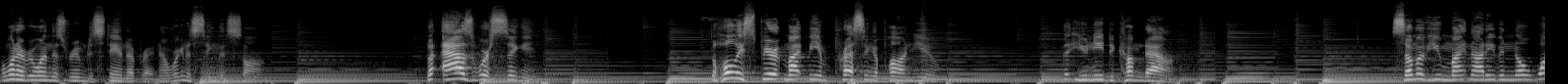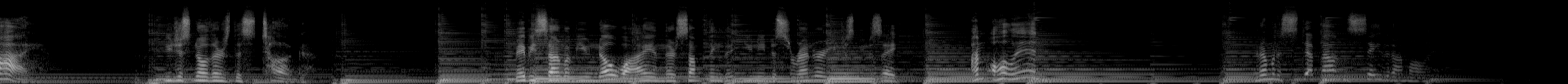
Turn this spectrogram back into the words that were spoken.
I want everyone in this room to stand up right now. We're going to sing this song. But as we're singing, the Holy Spirit might be impressing upon you that you need to come down. Some of you might not even know why. You just know there's this tug. Maybe some of you know why, and there's something that you need to surrender. You just need to say, I'm all in. And I'm going to step out and say that I'm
